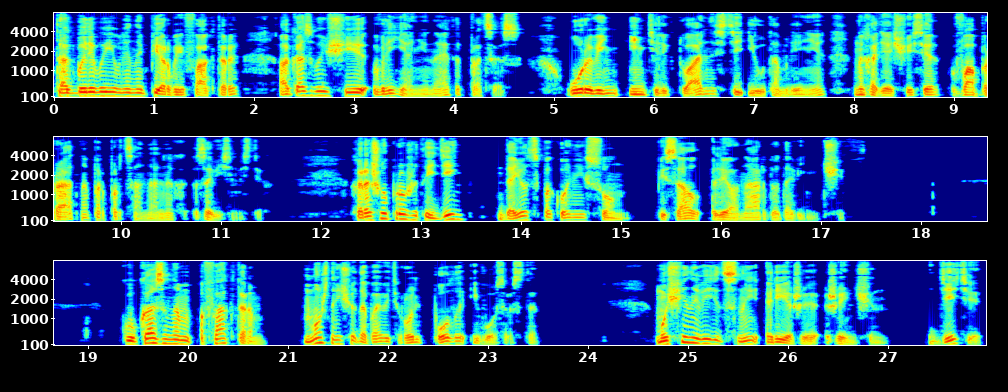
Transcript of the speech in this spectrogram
Так были выявлены первые факторы, оказывающие влияние на этот процесс. Уровень интеллектуальности и утомления, находящийся в обратно пропорциональных зависимостях. Хорошо прожитый день дает спокойный сон, писал Леонардо да Винчи. К указанным факторам можно еще добавить роль пола и возраста. Мужчины видят сны реже женщин. Дети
